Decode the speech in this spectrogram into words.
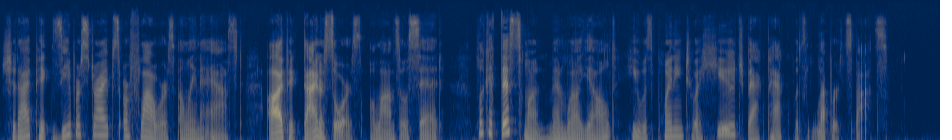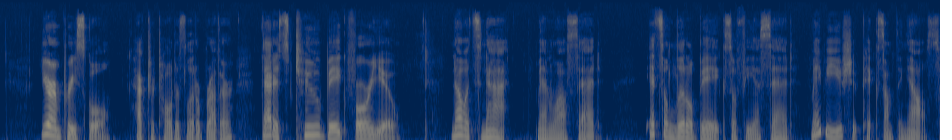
Should I pick zebra stripes or flowers? Elena asked. I pick dinosaurs, Alonzo said. Look at this one, Manuel yelled. He was pointing to a huge backpack with leopard spots. You're in preschool, Hector told his little brother. That is too big for you. No, it's not, Manuel said. It's a little big, Sophia said. Maybe you should pick something else.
